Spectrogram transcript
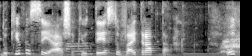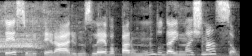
Do que você acha que o texto vai tratar? O texto literário nos leva para o mundo da imaginação.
